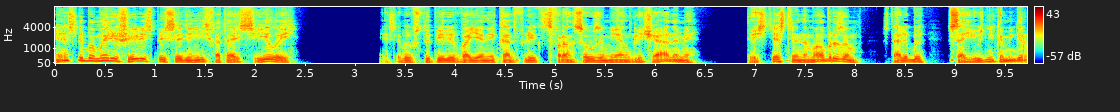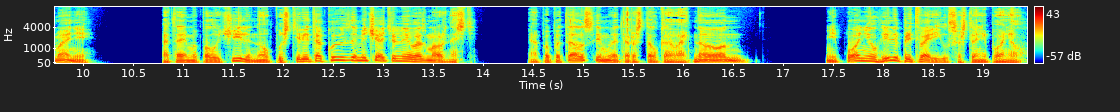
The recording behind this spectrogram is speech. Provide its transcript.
Если бы мы решились присоединить Хатай силой, Если вы вступили в военный конфликт с французами и англичанами, то естественным образом стали бы союзниками Германии. Хатай мы получили, но упустили такую замечательную возможность. Я попытался ему это растолковать, но он не понял или притворился, что не понял.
